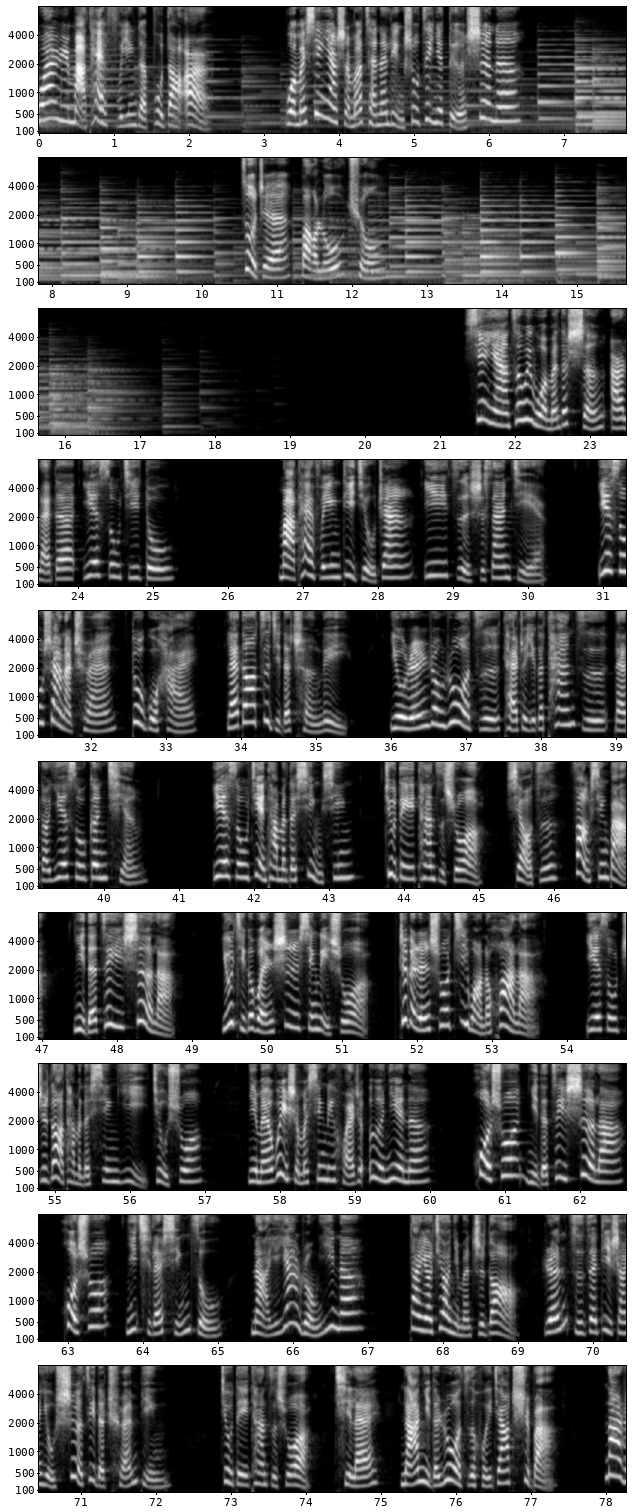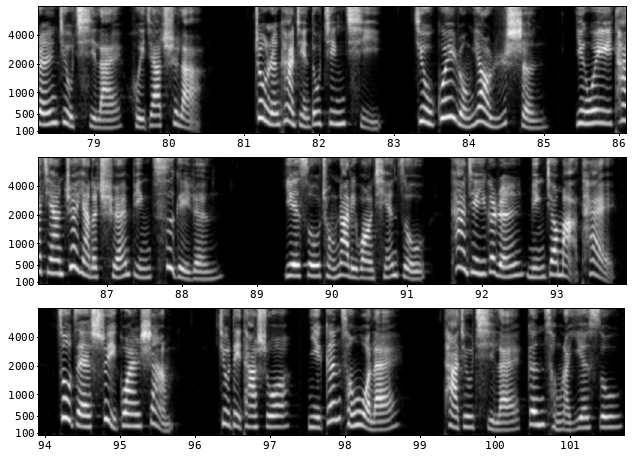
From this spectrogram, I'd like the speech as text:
关于马太福音的布道二，我们信仰什么才能领受罪孽得赦呢？作者保罗·琼。信仰这位我们的神而来的耶稣基督。马太福音第九章一至十三节，耶稣上了船，渡过海，来到自己的城里。有人用褥子抬着一个摊子来到耶稣跟前。耶稣见他们的信心，就对摊子说：“小子，放心吧，你的罪赦了。”有几个文士心里说：“这个人说既往的话了。”耶稣知道他们的心意，就说：“你们为什么心里怀着恶念呢？或说你的罪赦了，或说你起来行走，哪一样容易呢？但要叫你们知道，人子在地上有赦罪的权柄。”就对摊子说：“起来，拿你的褥子回家去吧。”那人就起来回家去了。众人看见，都惊奇。就归荣耀于神，因为他将这样的权柄赐给人。耶稣从那里往前走，看见一个人名叫马太，坐在税关上，就对他说：“你跟从我来。”他就起来跟从了耶稣。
